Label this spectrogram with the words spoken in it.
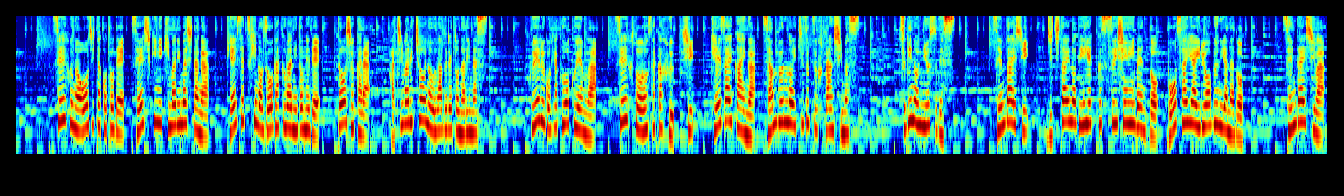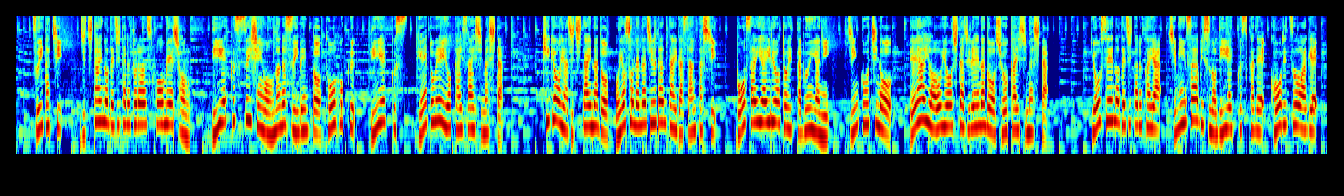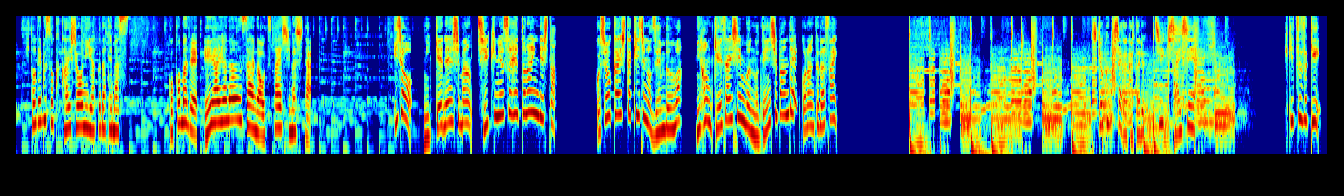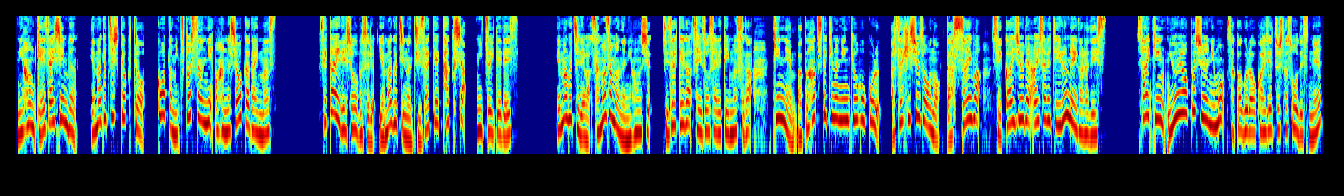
政府が応じたことで正式に決まりましたが、建設費の増額は2度目で、当初から8割超の上振れとなります。増える500億円は、政府と大阪府、市、経済界が3分の1ずつ負担します。次のニュースです。仙台市、自治体の DX 推進イベント、防災や医療分野など、仙台市は1日、自治体のデジタルトランスフォーメーション、DX 推進を促すイベント、東北 DX ゲートウェイを開催しました。企業や自治体などおよそ70団体が参加し、防災や医療といった分野に人工知能、AI を応用した事例などを紹介しました。行政のデジタル化や市民サービスの DX 化で効率を上げ、人手不足解消に役立てます。ここまで AI アナウンサーがお伝えしました。以上、日経電子版地域ニュースヘッドラインでした。ご紹介した記事の全文は日本経済新聞の電子版でご覧ください。支局記者が語る地域再生。引き続き、日本経済新聞山口支局長、高田光俊さんにお話を伺います。世界で勝負する山口の地酒各社についてです。山口では様々な日本酒、地酒が製造されていますが、近年爆発的な人気を誇る朝日酒造の脱菜は世界中で愛されている銘柄です。最近、ニューヨーク州にも酒蔵を開設したそうですね。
